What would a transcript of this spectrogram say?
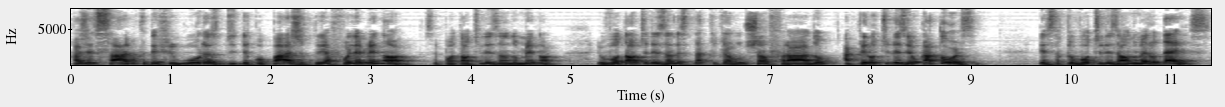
A gente sabe que tem figuras de decopagem que a folha é menor. Você pode estar utilizando o menor. Eu vou estar utilizando esse daqui, que é o chanfrado. Aquele eu utilizei o 14. Esse aqui eu vou utilizar o número 10.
